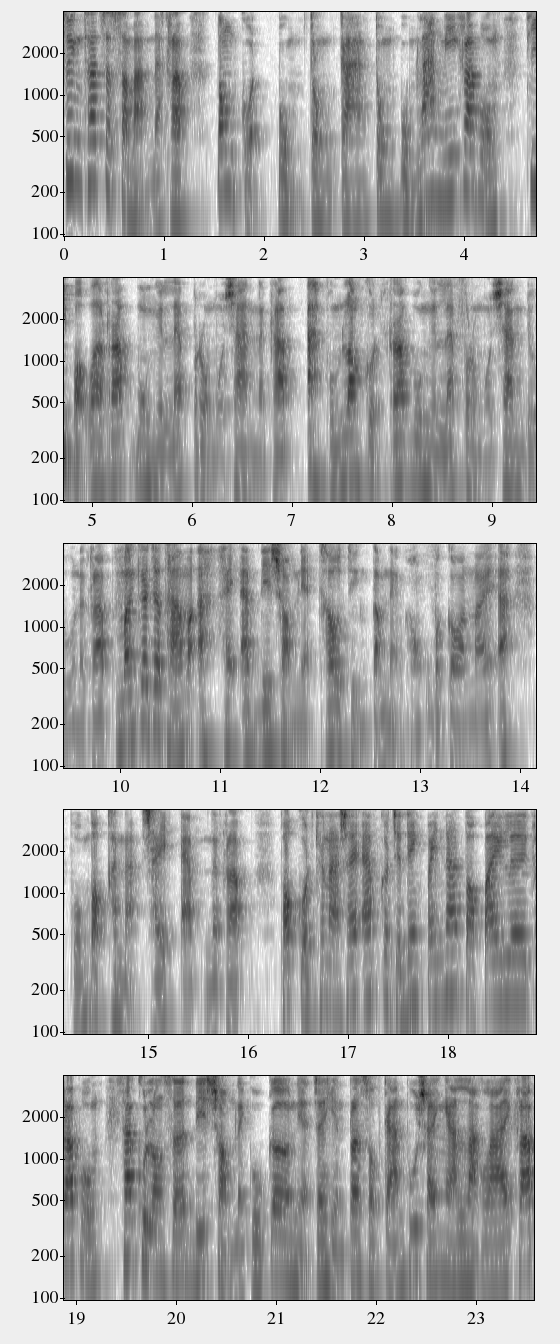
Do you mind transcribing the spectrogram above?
ซึ่งถ้าจะสมัครนะครับ ต้องกดปุ่มตรงกลางตรงปุ่มล่างนี้ครับผม ที่บอกว่ารับวงเงินและโปรโมชั่นนะครับอะผมลองกดรับวงเงินและโปรโมชั่นดูนะครับ มันก็จะถามว่าอะให้แอป D Shop เนี่ยเข้าถึงตำแหน่งของอุปกรณ์ไหมอะผมบอกขณะใช้แอปนะครับ พอกดขณะใช้แอปก็จะเด้งไปหน้าต่อไปเลยครับผม ถ้าคุณลองเซิร์ช D Shop ใน Google เนี่ยจะเห็นประสบการณ์ผู้ใช้งานหลากหลายครับ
